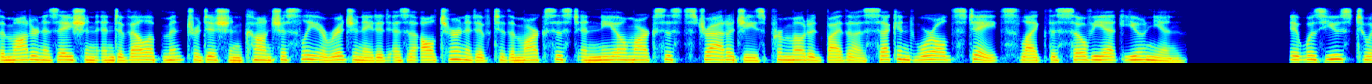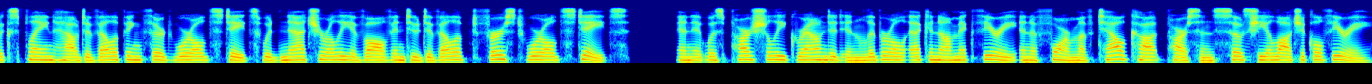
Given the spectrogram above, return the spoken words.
the modernization and development tradition consciously originated as an alternative to the Marxist and neo-Marxist strategies promoted by the Second World states like the Soviet Union. It was used to explain how developing Third World states would naturally evolve into developed First World states, and it was partially grounded in liberal economic theory and a form of Talcott Parsons sociological theory.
